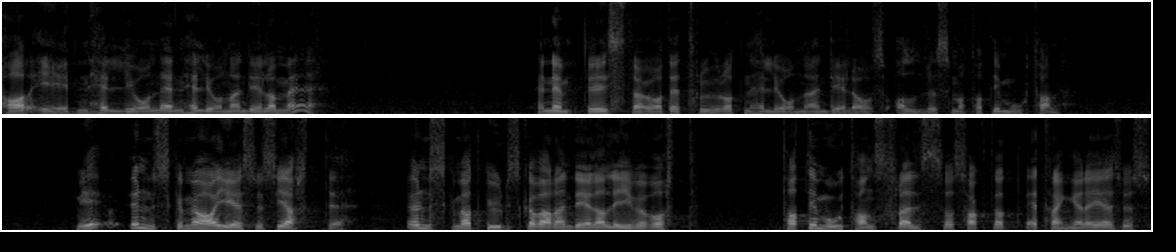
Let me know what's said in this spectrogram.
her er Den hellige ånd er Den hellige ånd en del av meg. Jeg nevnte i stad at jeg tror at Den hellige ånd er en del av oss alle som har tatt imot ham. Vi ønsker vi å ha Jesus i hjertet. Ønsker vi at Gud skal være en del av livet vårt. Tatt imot Hans frelse og sagt at 'jeg trenger deg, Jesus',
